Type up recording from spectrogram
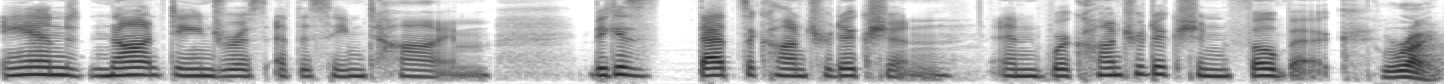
and not dangerous at the same time, because that's a contradiction, and we're contradiction phobic. Right.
